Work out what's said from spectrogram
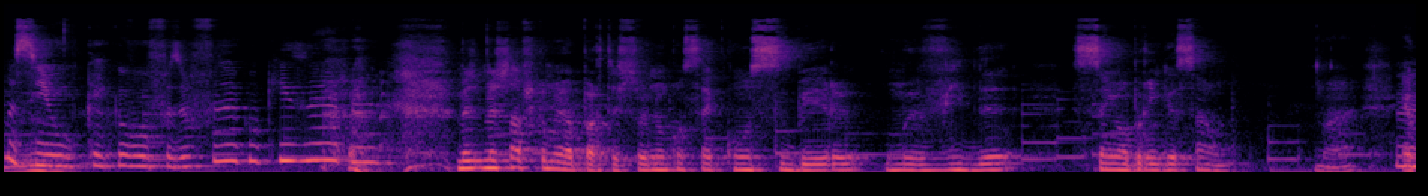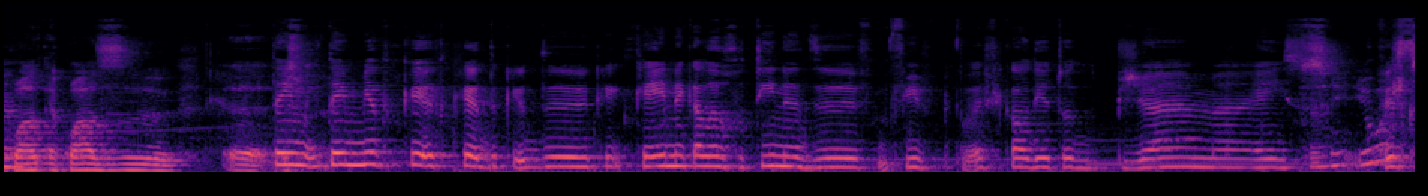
Mas sim, o que é que eu vou fazer? Vou fazer o que eu quiser. mas, mas sabes que a maior parte das pessoas não consegue conceber uma vida sem obrigação. Não é? É Hum. quase. É quase tem, tem medo de, de, de, de, cair naquela rotina de fi- ficar o dia todo de pijama, é isso? Sim, eu Ver acho, que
